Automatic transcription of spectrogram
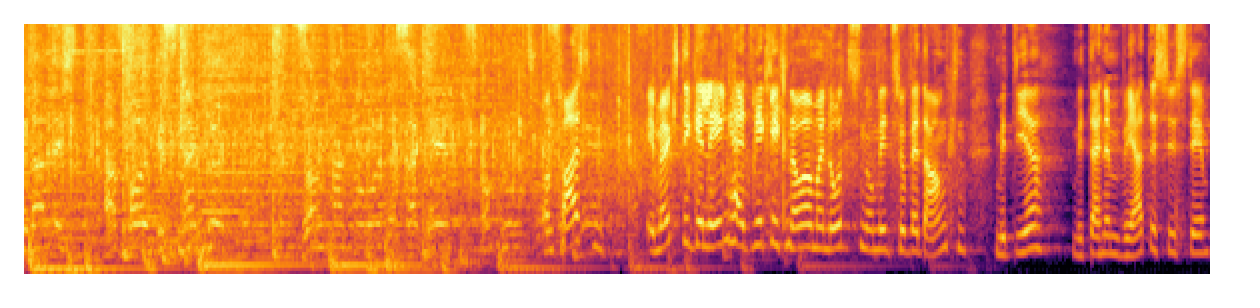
oder Licht. Erfolg ist kein Glück, sondern nur das Ergebnis von Blut. Und Thorsten, ich möchte die Gelegenheit wirklich noch einmal nutzen, um mich zu bedanken mit dir, mit deinem Wertesystem,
